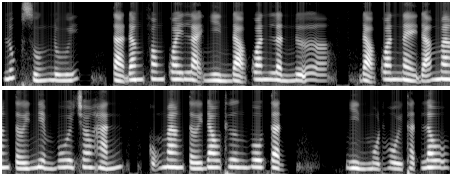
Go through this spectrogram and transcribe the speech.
Lúc xuống núi, tả Đăng Phong quay lại nhìn đạo quan lần nữa, đạo quan này đã mang tới niềm vui cho hắn, cũng mang tới đau thương vô tận. Nhìn một hồi thật lâu,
